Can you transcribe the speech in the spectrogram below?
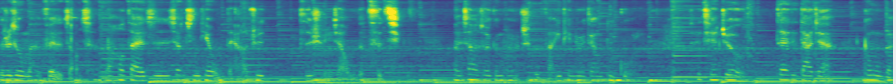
那就是我们很废的早晨。然后再来是像今天我们等下要去咨询一下我们的刺青，晚上的时候跟朋友吃个饭，一天就是这样度过了。所以今天就带着大家跟我们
